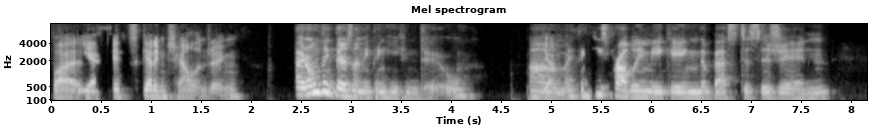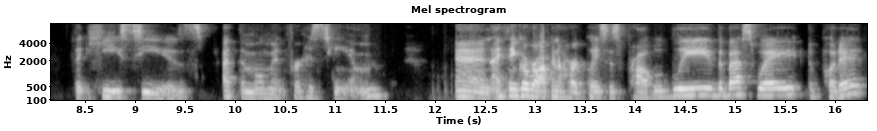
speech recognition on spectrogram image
But yes. it's getting challenging. I don't think there's anything he can do. Um, yeah. I think he's probably making the best decision that he sees at the moment for his team. And I think a rock and a hard place is probably the best way to put it.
